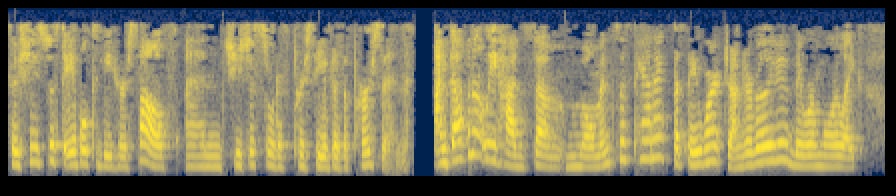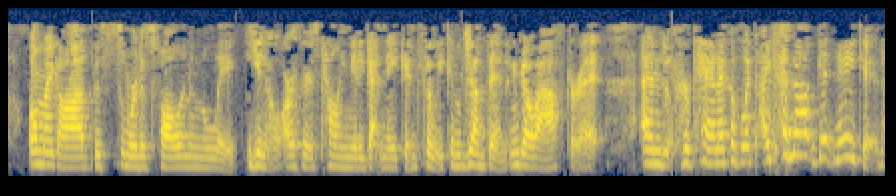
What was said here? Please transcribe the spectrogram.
So she's just able to be herself and she's just sort of perceived as a person. I definitely had some moments of panic, but they weren't gender related. They were more like, oh my god, this sword has fallen in the lake. You know, Arthur is telling me to get naked so we can jump in and go after it and her panic of like, I cannot get naked.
